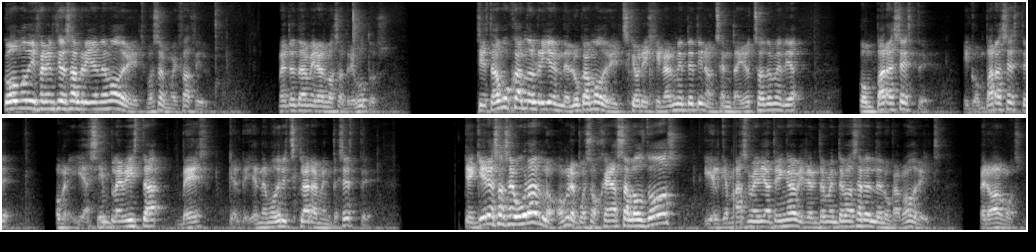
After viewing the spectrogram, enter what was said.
¿Cómo diferencias al relleno de Modric? Pues es muy fácil. Métete a mirar los atributos. Si estás buscando el relleno de Luka Modric, que originalmente tiene 88 de media, comparas este y comparas este, hombre, y a simple vista ves que el relleno de Modric claramente es este. ¿Que quieres asegurarlo? Hombre, pues ojeas a los dos y el que más media tenga evidentemente va a ser el de Luka Modric. Pero vamos,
